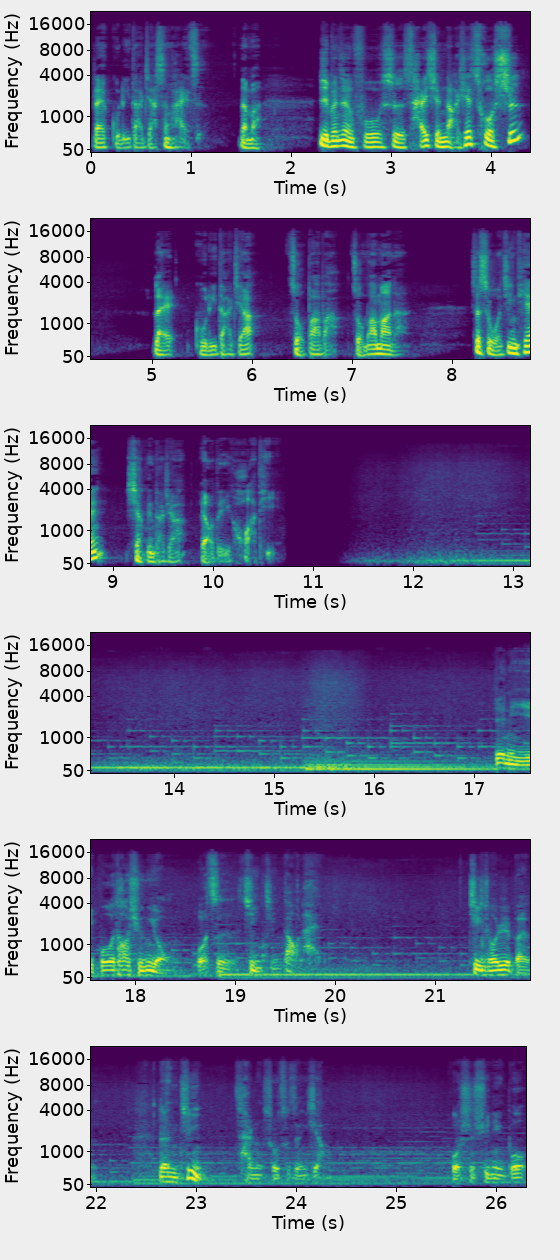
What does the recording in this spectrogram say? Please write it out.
来鼓励大家生孩子。那么，日本政府是采取哪些措施来鼓励大家做爸爸、做妈妈呢？这是我今天想跟大家聊的一个话题。任你波涛汹涌，我自静静到来。静说日本，冷静才能说出真相。我是徐宁波，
